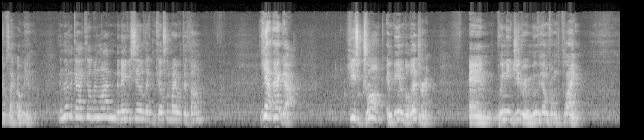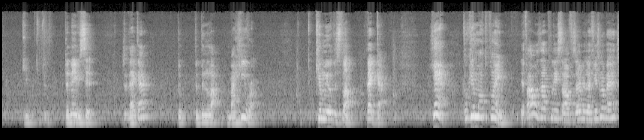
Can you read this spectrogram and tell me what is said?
I was like, O'Neill, isn't that the guy that killed bin Laden, the Navy SEAL They can kill somebody with their thumb? Yeah, that guy. He's drunk and being belligerent, and we need you to remove him from the plane. You, the Navy SEAL, that guy, the, the bin Laden, my hero, kill me with his thumb. That guy. Yeah, go get him off the plane. If I was that police officer, I'd be like, here's no badge.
